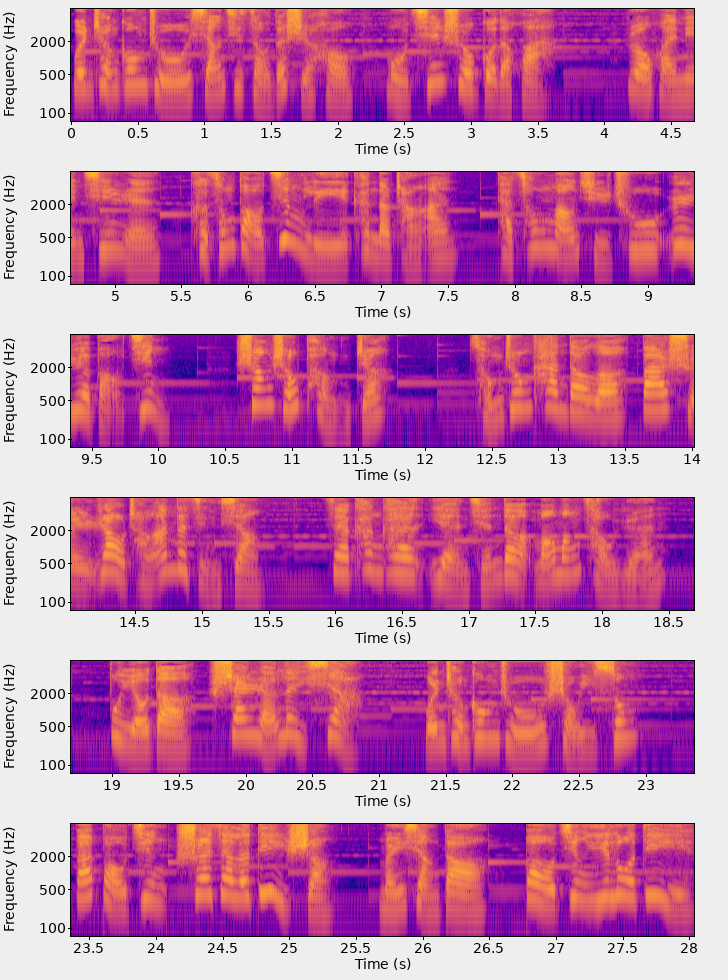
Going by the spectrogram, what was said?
文成公主想起走的时候母亲说过的话：“若怀念亲人，可从宝镜里看到长安。”她匆忙取出日月宝镜，双手捧着，从中看到了八水绕长安的景象。再看看眼前的茫茫草原，不由得潸然泪下。文成公主手一松，把宝镜摔在了地上。没想到宝镜一落地，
